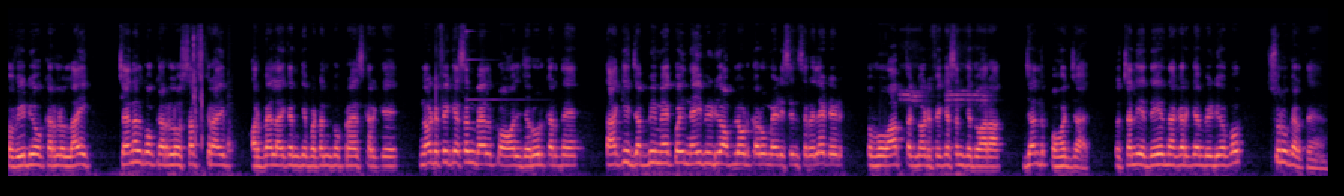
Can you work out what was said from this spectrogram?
तो वीडियो कर लो लाइक चैनल को कर लो, सब्सक्राइब और बेल आइकन के बटन को प्रेस करके नोटिफिकेशन बेल को ऑल ज़रूर कर दें, ताकि जब भी मैं कोई नई वीडियो अपलोड करूँ मेडिसिन से रिलेटेड तो वो आप तक नोटिफिकेशन के द्वारा जल्द पहुँच जाए। तो चलिए देर ना करके हम वीडियो को शुरू करते हैं।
